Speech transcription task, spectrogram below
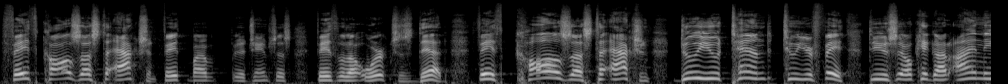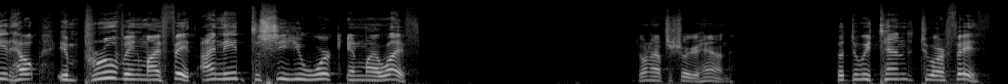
Faith calls us to action. Faith, by uh, James says, faith without works is dead. Faith calls us to action. Do you tend to your faith? Do you say, okay, God, I need help improving my faith. I need to see you work in my life. Don't have to show your hand. But do we tend to our faith?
